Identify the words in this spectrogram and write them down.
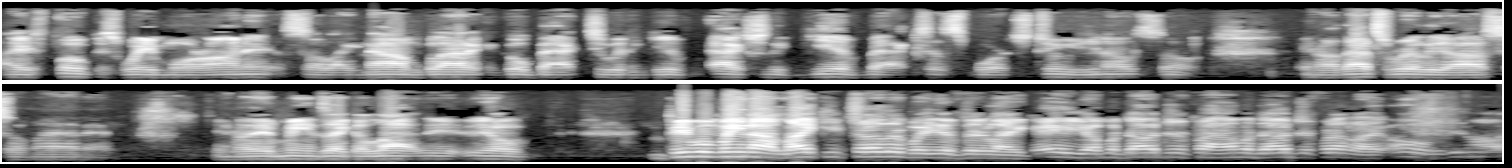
i focus way more on it. So like now i'm glad i could go back to it and give actually give back to sports too you know? So you know that's really awesome man. And you know it means like a lot you know people may not like each other, but if they're like, "Hey, I'm a Dodger fan," I'm a Dodger fan, like, oh, you know,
